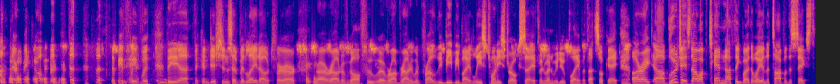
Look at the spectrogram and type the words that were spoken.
there we go. The, the, we, the, uh, the conditions have been laid out for our, our round of golf. Who uh, Rob Brown, who would probably beat me by at least twenty strokes uh, if and when we do play, but that's okay. All right, uh, Blue Jays now up ten nothing. By the way, in the top of the sixth.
